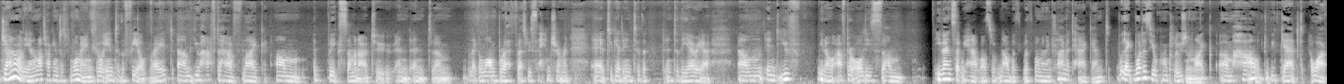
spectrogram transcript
generally, and I'm not talking just women, go into the field, right? Um, you have to have like um, a big seminar to and and um, like a long breath, as we say in German, uh, to get into the into the area. Um, and you've, you know, after all these um, events that we have also now with, with women in climate tech and like what is your conclusion like um, how do we get or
